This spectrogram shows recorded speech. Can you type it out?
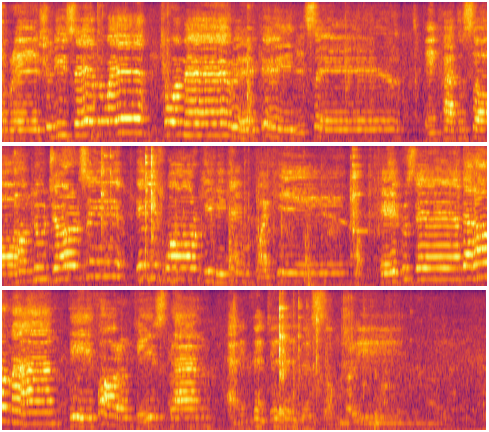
immigration he sailed away to America did sail. In Paterson, New Jersey, in his work he became quite keen. It was there that our man, he formed his plan and invented the submarine. Now the U.S. Navy, they thought he was Tracy, his plan they thrown aside. But Holland paid no heed to them from his boat beneath the tide. The Fenian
